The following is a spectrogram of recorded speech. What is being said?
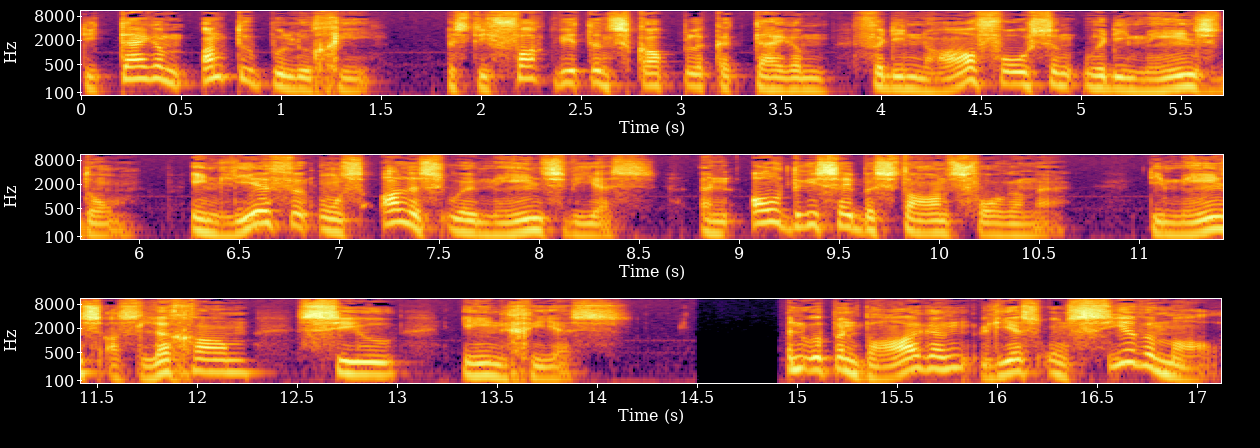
Die term antropologie is die vakwetenskaplike term vir die navorsing oor die mensdom en leer vir ons alles oor menswees in al drie sy bestaansvorme: die mens as liggaam, siel en gees. In Openbaring lees ons 7 maal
